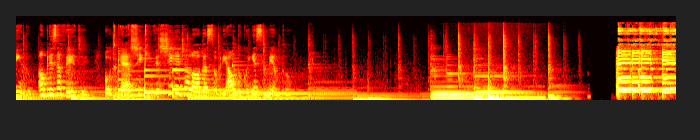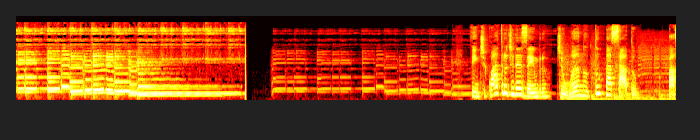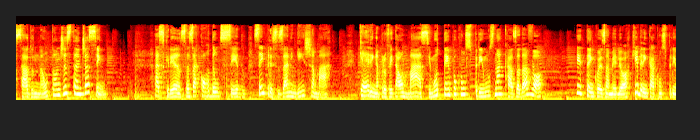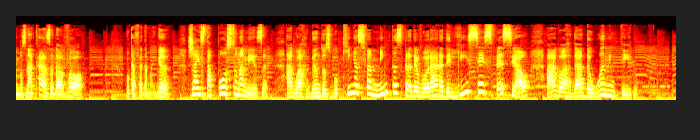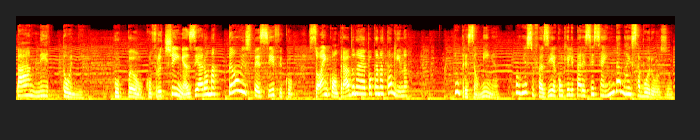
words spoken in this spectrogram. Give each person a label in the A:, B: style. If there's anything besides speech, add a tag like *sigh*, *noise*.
A: bem-vindo ao Brisa Verde, podcast que investiga e dialoga sobre autoconhecimento. Vinte e quatro de dezembro de um ano do passado. Passado não tão distante assim. As crianças acordam cedo, sem precisar ninguém chamar. Querem aproveitar ao máximo o tempo com os primos na casa da avó. E tem coisa melhor que brincar com os primos na casa da avó? O café da manhã já está posto na mesa, aguardando as boquinhas famintas para devorar a delícia especial aguardada o ano inteiro. Panetone. O pão com frutinhas e aroma tão específico só encontrado na época natalina. Impressão minha, ou isso fazia com que ele parecesse ainda mais saboroso.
